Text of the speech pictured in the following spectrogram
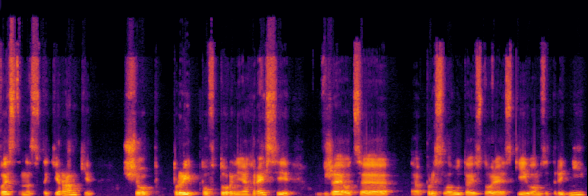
ввести нас в такі рамки, щоб при повторній агресії вже оце е, приславута історія з Києвом за три дні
